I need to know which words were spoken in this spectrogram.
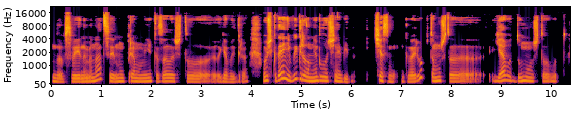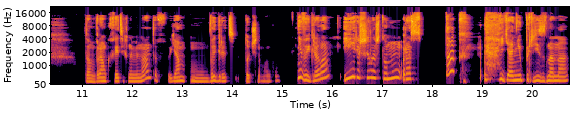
да, в своей номинации. Ну, прям мне казалось, что я выиграю. В общем, когда я не выиграла, мне было очень обидно. Честно говорю, потому что я вот думала, что вот там в рамках этих номинантов я выиграть точно могу. Не выиграла и решила, что ну, раз так я не признана,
